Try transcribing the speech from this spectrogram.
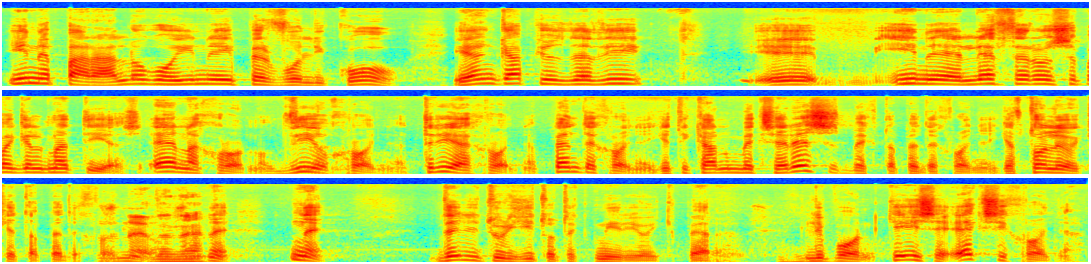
Είναι παράλογο, είναι υπερβολικό. Εάν κάποιος δηλαδή ε, είναι ελεύθερος επαγγελματίας, ένα χρόνο, δύο χρόνια, τρία χρόνια, πέντε χρόνια, γιατί κάνουμε εξαιρέσεις μέχρι τα πέντε χρόνια, γι' αυτό λέω και τα πέντε χρόνια. Ναι, ναι. ναι, ναι. Δεν λειτουργεί το τεκμήριο εκεί πέρα. Λοιπόν, και είσαι έξι χρόνια,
